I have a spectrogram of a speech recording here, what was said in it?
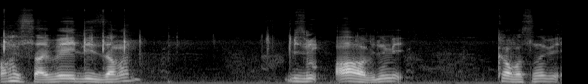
asay verildiği zaman bizim abinin bir kafasına bir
